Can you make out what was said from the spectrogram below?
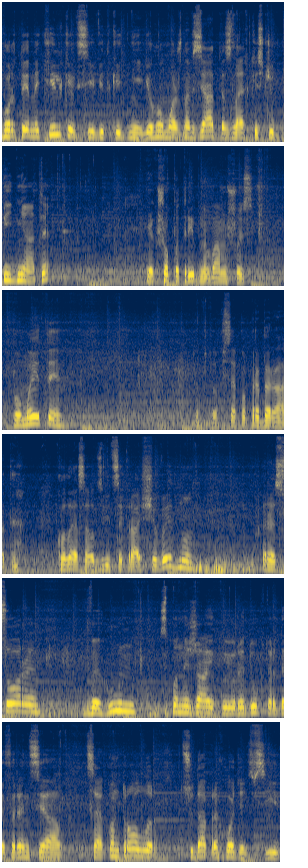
Борти не тільки всі відкидні, його можна взяти з легкістю підняти. Якщо потрібно вам щось помити, тобто все поприбирати. Колеса от звідси краще видно, ресори, двигун з понижайкою, редуктор, диференціал. Це контролер. Сюди приходять всі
